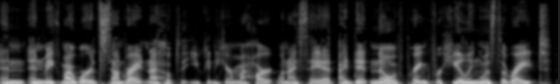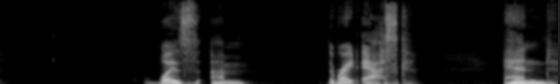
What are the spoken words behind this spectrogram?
and and make my words sound right and I hope that you can hear my heart when I say it. I didn't know if praying for healing was the right was um the right ask. And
